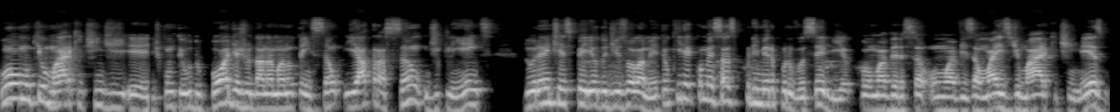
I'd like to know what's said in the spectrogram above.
como que o marketing de, eh, de, conteúdo pode ajudar na manutenção e atração de clientes durante esse período de isolamento? Eu queria começar primeiro por você, Bia, com uma, versão, uma visão mais de marketing mesmo,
